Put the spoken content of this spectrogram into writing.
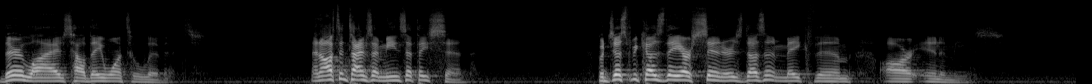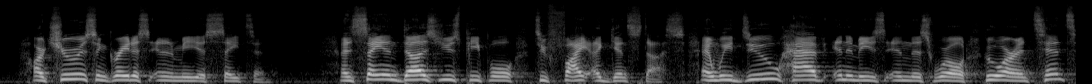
their lives how they want to live it. And oftentimes that means that they sin. But just because they are sinners doesn't make them our enemies. Our truest and greatest enemy is Satan. And Satan does use people to fight against us. And we do have enemies in this world who are intent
